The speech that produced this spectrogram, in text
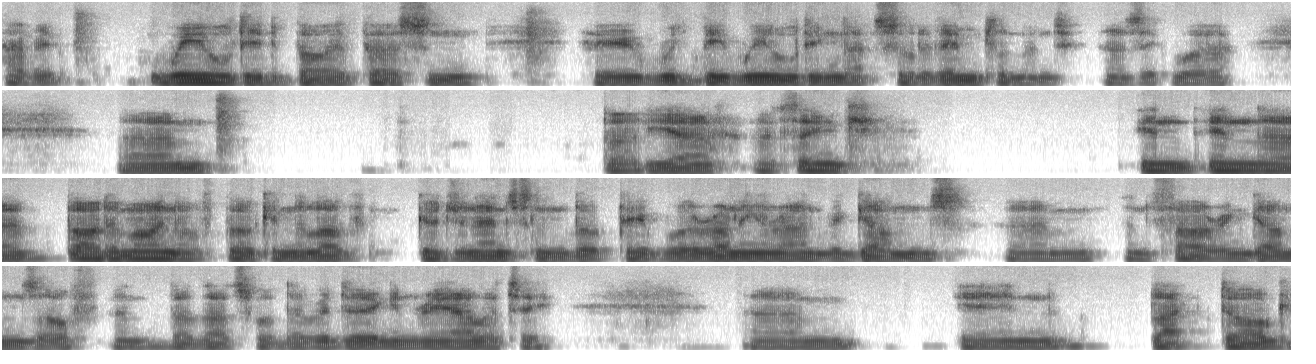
have it wielded by a person who would be wielding that sort of implement, as it were. Um, but yeah, I think in in the Baader Meinhof book, in the Love Gudrun Ensslin book, people were running around with guns um, and firing guns off, and but that's what they were doing in reality. Um, in Black Dog,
